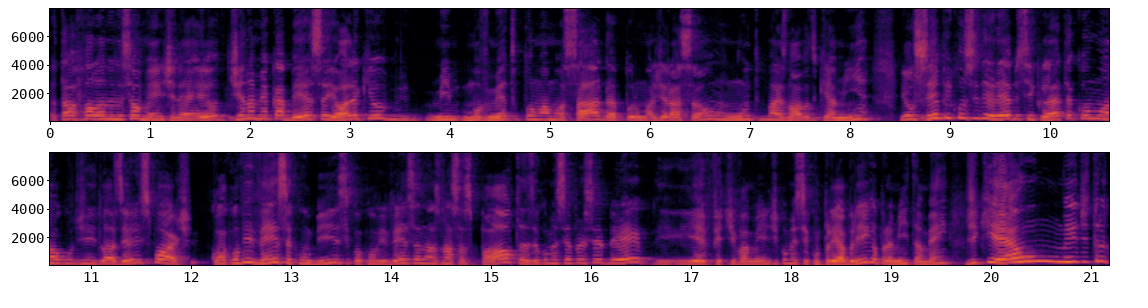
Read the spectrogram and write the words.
Eu estava falando inicialmente, né? Eu tinha na minha cabeça, e olha que eu me movimento por uma moçada, por uma geração muito mais nova do que a minha. Eu sempre considerei a bicicleta como algo de lazer e esporte. Com a convivência com o bici, com a convivência nas nossas pautas, eu comecei a perceber, e, e efetivamente comecei, comprei a briga para mim também, de que é um meio de, tra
